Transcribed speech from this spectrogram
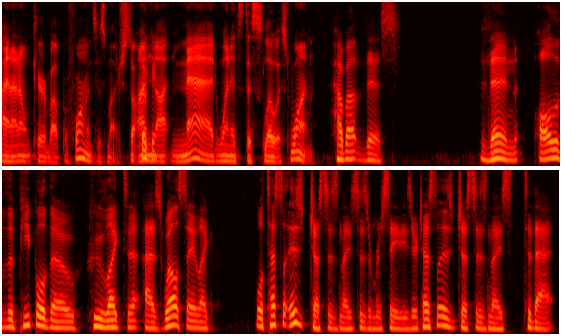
and I don't care about performance as much. So I'm Okay. not mad when it's the slowest one. How about this? Then all of the people though who like to as well say like, well, Tesla is just as nice as a Mercedes, or Tesla is just as nice to that.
